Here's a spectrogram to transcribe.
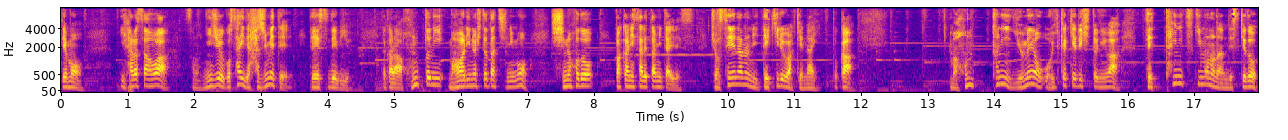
でも井原さんはその25歳で初めてレースデビュー。だから本当に周りの人たちにも死ぬほどバカにされたみたいです。女性なのにできるわけない。とかまあ本当に夢を追いかける人には絶対につきものなんですけど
